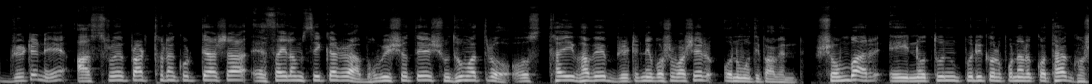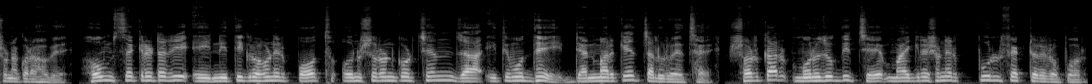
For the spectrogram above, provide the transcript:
ব্রিটেনে আশ্রয় প্রার্থনা করতে আসা অ্যাসাইলাম সিকাররা ভবিষ্যতে শুধুমাত্র অস্থায়ীভাবে ব্রিটেনে বসবাসের অনুমতি পাবেন। সোমবার এই নতুন পরিকল্পনার কথা ঘোষণা করা হবে। হোম সেক্রেটারি এই নীতি গ্রহণের পথ অনুসরণ করছেন, যা ইতিমধ্যেই ডেনমার্কে চালু রয়েছে। সরকার মনোযোগ দিচ্ছে মাইগ্রেশনের পুল ফ্যাক্টরের ওপর।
